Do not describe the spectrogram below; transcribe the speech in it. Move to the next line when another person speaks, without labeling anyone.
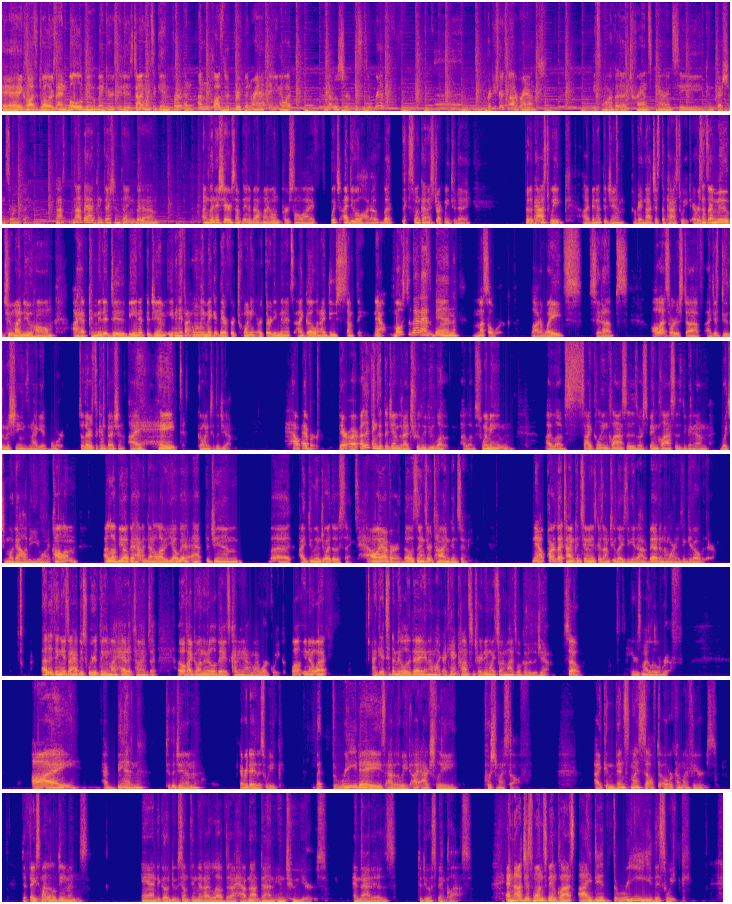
Hey, closet dwellers and bold move makers, it is time once again for an uncloseted rip and rant. And you know what? I'm not real sure if this is a rip. Uh, pretty sure it's not a rant. It's more of a transparency confession sort of thing. Not not bad confession thing, but um, I'm going to share something about my own personal life, which I do a lot of, but this one kind of struck me today. For the past week, I've been at the gym. Okay, not just the past week. Ever since I moved to my new home, I have committed to being at the gym. Even if I only make it there for 20 or 30 minutes, I go and I do something. Now, most of that has been muscle work, a lot of weights, sit ups, all that sort of stuff. I just do the machines and I get bored. So there's the confession. I hate going to the gym. However, there are other things at the gym that I truly do love. I love swimming. I love cycling classes or spin classes, depending on which modality you want to call them. I love yoga. Haven't done a lot of yoga at the gym, but I do enjoy those things. However, those things are time consuming. Now, part of that time consuming is because I'm too lazy to get out of bed in the mornings and get over there. Other thing is I have this weird thing in my head at times that, oh, if I go in the middle of the day, it's cutting out of my work week. Well, you know what? I get to the middle of the day and I'm like, I can't concentrate anyway, so I might as well go to the gym. So here's my little riff. I have been to the gym every day this week, but three days out of the week, I actually pushed myself. I convinced myself to overcome my fears, to face my little demons, and to go do something that I love that I have not done in two years. And that is to do a spin class. And not just one spin class, I did three this week.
